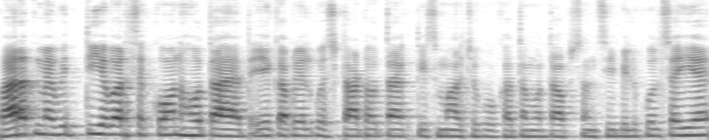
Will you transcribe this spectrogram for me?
भारत में वित्तीय वर्ष कौन होता है? तो एक अप्रैल को स्टार्ट होता है, इकतीस मार्च को खत्म होता है। ऑप्शन सी बिल्कुल सही है।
